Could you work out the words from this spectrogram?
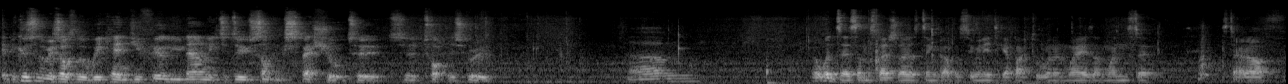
because of the result of the weekend, do you feel you now need to do something special to, to top this group? Um, I wouldn't say something special. I just think obviously we need to get back to winning ways on Wednesday. Start off,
